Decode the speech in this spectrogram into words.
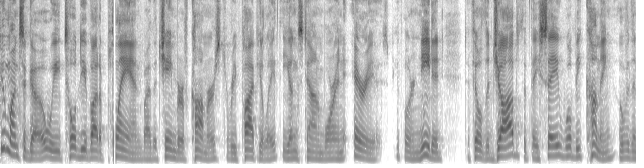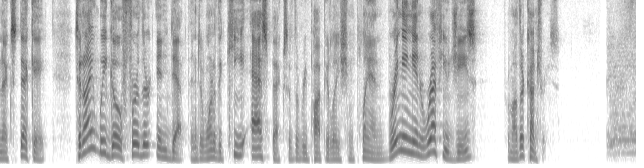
Two months ago, we told you about a plan by the Chamber of Commerce to repopulate the Youngstown Warren areas. People are needed to fill the jobs that they say will be coming over the next decade. Tonight, we go further in depth into one of the key aspects of the repopulation plan, bringing in refugees from other countries.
